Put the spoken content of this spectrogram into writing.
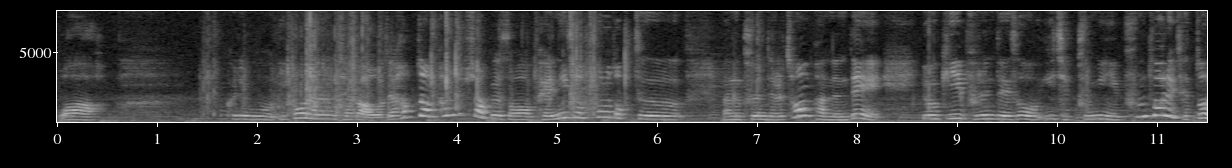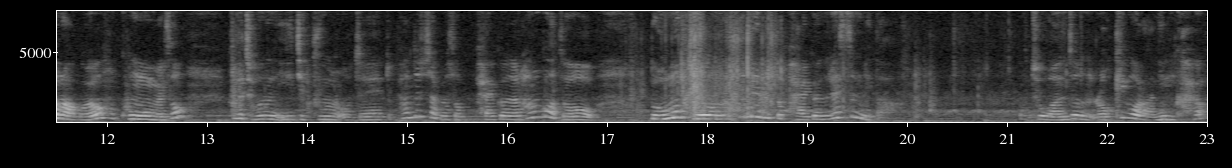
와. 그리고 이거는 제가 어제 합정 편집샵에서 베니저 프로덕트라는 브랜드를 처음 봤는데 여기 브랜드에서 이 제품이 품절이 됐더라고요. 공홈에서. 근데 저는 이 제품을 어제 또 편집샵에서 발견을 한 거죠. 너무 귀여운 hoodie를 또 발견을 했습니다. 어, 저 완전 lucky girl 아닌가요?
